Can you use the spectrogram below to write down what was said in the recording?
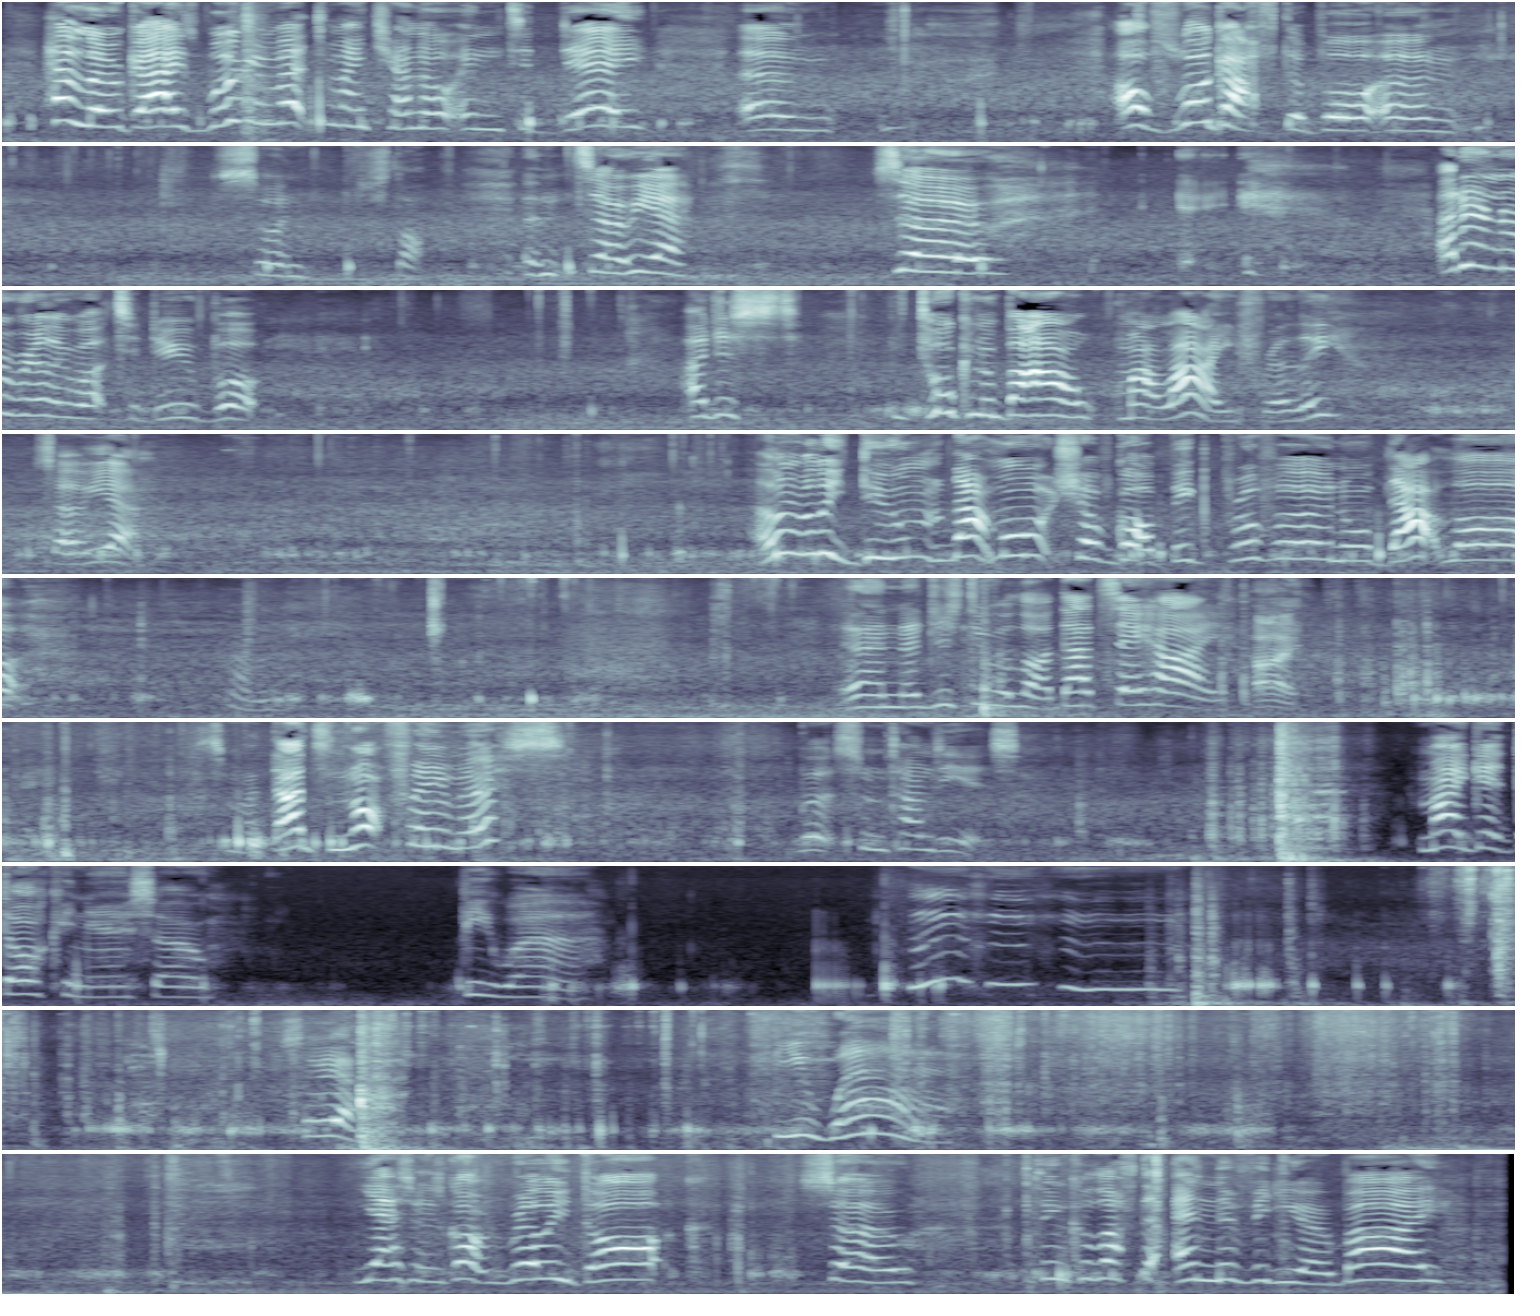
Hello guys, welcome back to my channel and today um, I'll vlog after but um, son stop. Um, so yeah. So I don't know really what to do but I just be talking about my life really. So yeah. I don't really do I've got a big brother and all that lot. And I just do a lot. Dad, say hi. Hi. So my dad's not famous, but sometimes he is. Might get dark in here, so beware. so yeah beware. Yeah, so it's got really dark. So I think I'll have to end the video. Bye.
